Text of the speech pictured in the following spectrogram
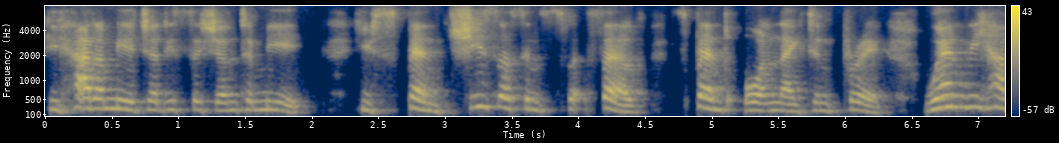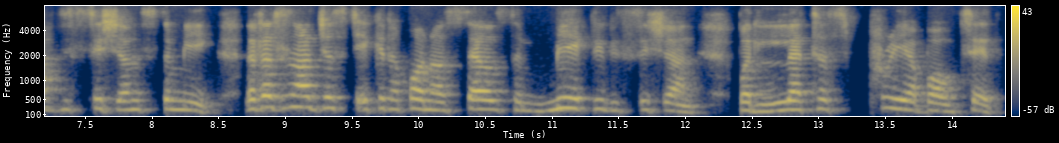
He had a major decision to make. He spent, Jesus himself spent all night in prayer. When we have decisions to make, let us not just take it upon ourselves to make the decision, but let us pray about it.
